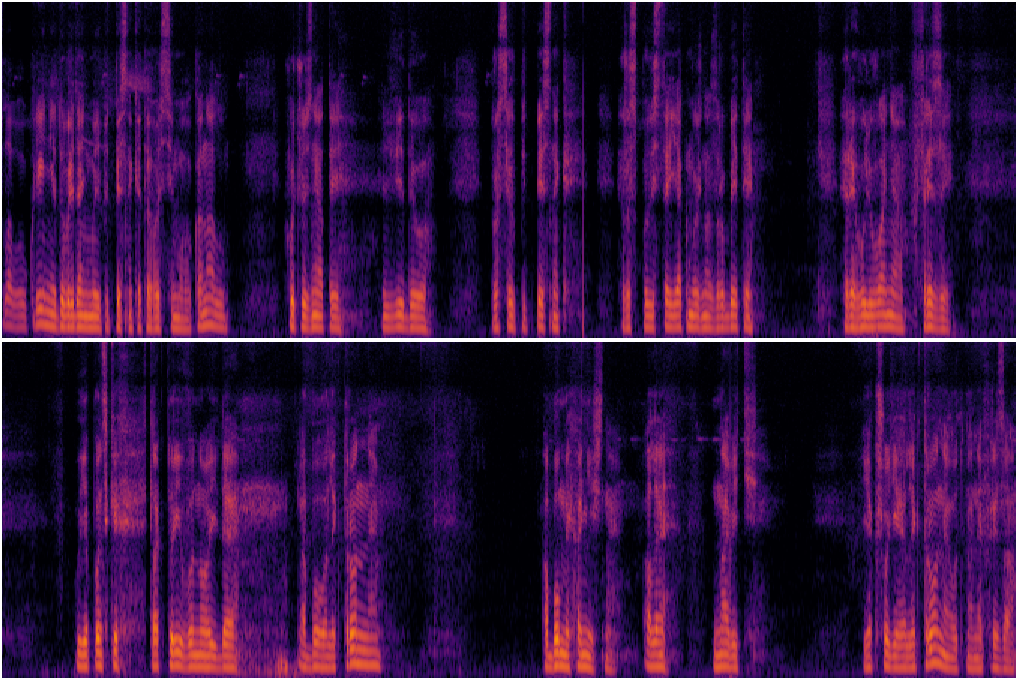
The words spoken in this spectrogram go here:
Слава Україні! Добрий день, мої підписники та гості мого каналу. Хочу зняти відео. Просив підписник розповісти, як можна зробити регулювання фрези. У японських тракторів воно йде або електронне, або механічне. Але навіть якщо є електронне, от в мене фреза,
